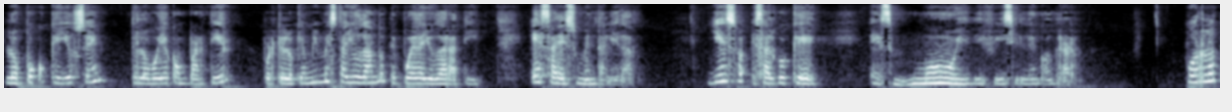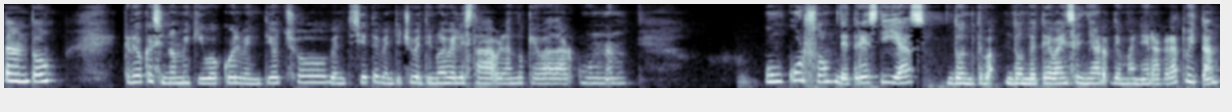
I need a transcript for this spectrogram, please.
lo poco que yo sé, te lo voy a compartir porque lo que a mí me está ayudando te puede ayudar a ti. Esa es su mentalidad. Y eso es algo que es muy difícil de encontrar. Por lo tanto, creo que si no me equivoco, el 28, 27, 28, 29, él estaba hablando que va a dar un, un curso de tres días donde donde te va a enseñar de manera gratuita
